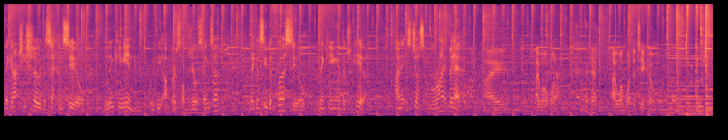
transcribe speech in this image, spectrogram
They can actually show the second seal linking in with the upper esophageal sphincter. They can see the first seal linking in with the trachea. And it's just right there. I, I want one. I want one to take home.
